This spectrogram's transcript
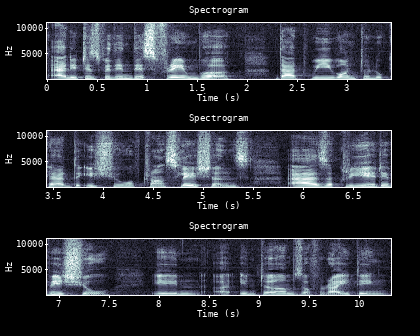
And it is within this framework that we want to look at the issue of translations as a creative issue in, uh, in terms of writing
